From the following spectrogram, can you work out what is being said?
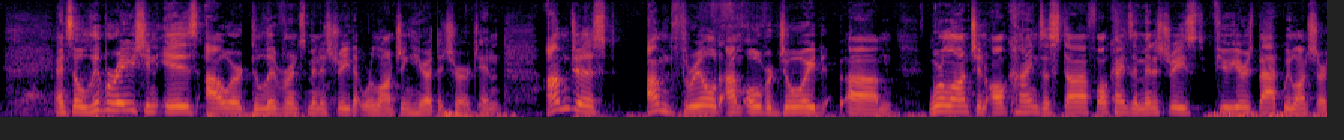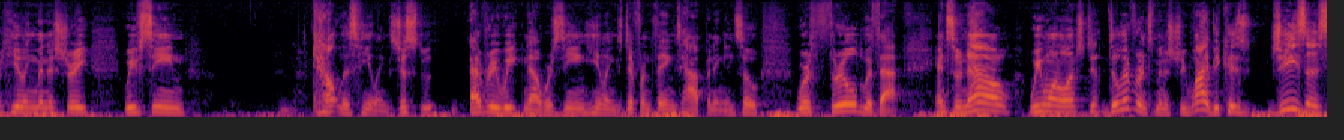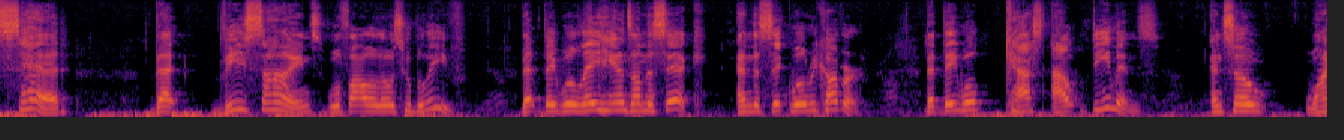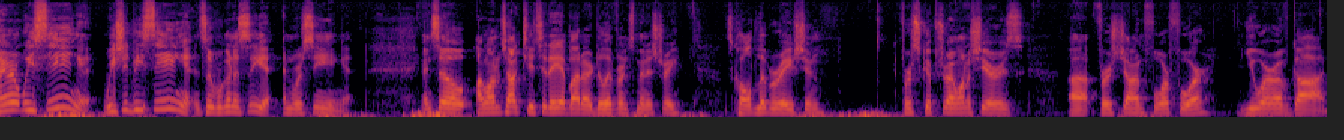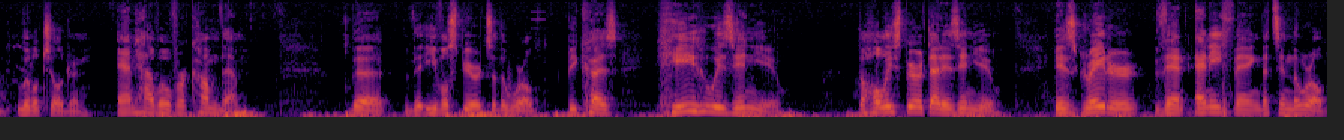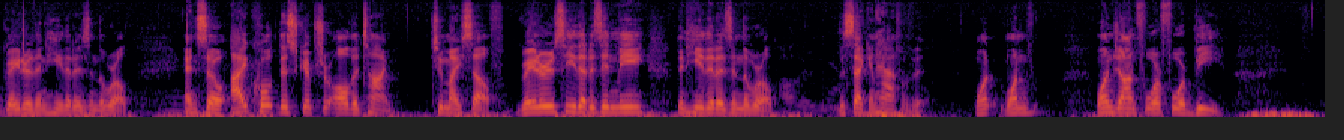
And so liberation is our deliverance ministry that we're launching here at the church. And I'm just, I'm thrilled, I'm overjoyed. Um, we're launching all kinds of stuff, all kinds of ministries. A few years back, we launched our healing ministry. We've seen countless healings. Just every week now, we're seeing healings, different things happening. And so we're thrilled with that. And so now we want to launch de- deliverance ministry. Why? Because Jesus said that these signs will follow those who believe, that they will lay hands on the sick and the sick will recover, that they will cast out demons. And so why aren't we seeing it? We should be seeing it. And so we're going to see it, and we're seeing it. And so I want to talk to you today about our deliverance ministry. It's called Liberation. First scripture I want to share is uh, 1 John 4 4. You are of God, little children, and have overcome them, the, the evil spirits of the world, because he who is in you, the Holy Spirit that is in you, is greater than anything that's in the world, greater than he that is in the world. And so I quote this scripture all the time to myself Greater is he that is in me than he that is in the world. The second half of it. 1, 1, 1 John 4 4b.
